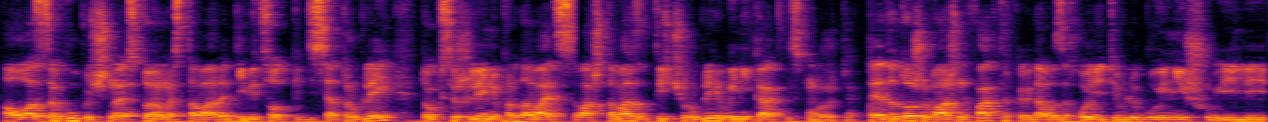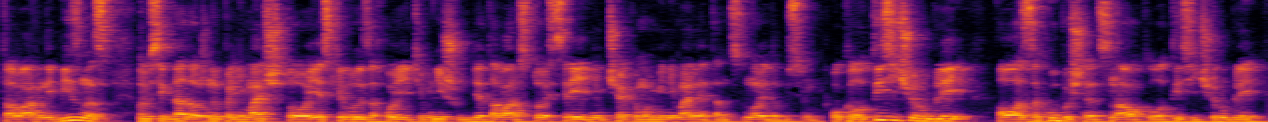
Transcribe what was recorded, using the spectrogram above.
а у вас закупочная стоимость товара 950 рублей, то, к сожалению, продавать ваш товар за 1000 рублей вы никак не сможете. Это тоже важный фактор, когда вы заходите в любую нишу или товарный бизнес, вы всегда должны понимать, что если вы заходите в нишу, где товар стоит средним чеком и минимальной там ценой, допустим, около 1000 рублей, а у вас закупочная цена около 1000 рублей,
